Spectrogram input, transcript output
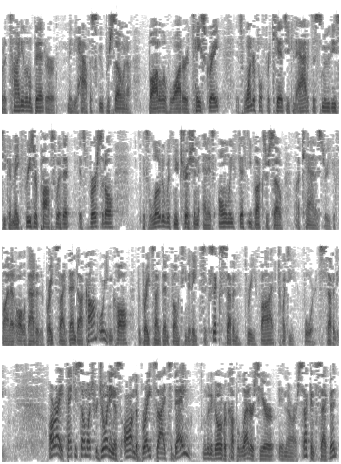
Put a tiny little bit or maybe half a scoop or so in a bottle of water. It tastes great. It's wonderful for kids. You can add it to smoothies. You can make freezer pops with it. It's versatile. It's loaded with nutrition and it's only 50 bucks or so a canister. You can find out all about it at brightsideben.com or you can call the Brightside Ben phone team at 866-735-2470. All right. Thank you so much for joining us on the Bright Side today. I'm going to go over a couple letters here in our second segment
